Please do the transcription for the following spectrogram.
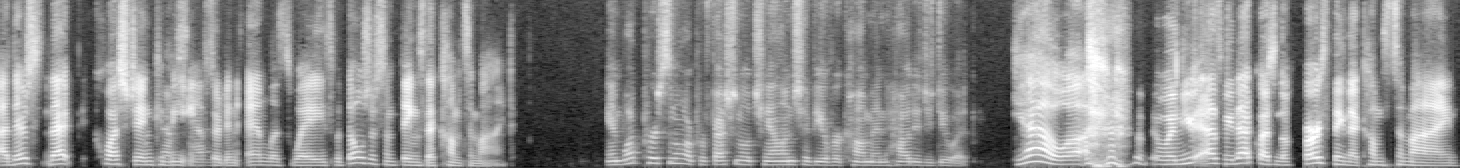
uh, there's that question can Absolutely. be answered in endless ways but those are some things that come to mind. And what personal or professional challenge have you overcome and how did you do it yeah, well, when you ask me that question, the first thing that comes to mind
